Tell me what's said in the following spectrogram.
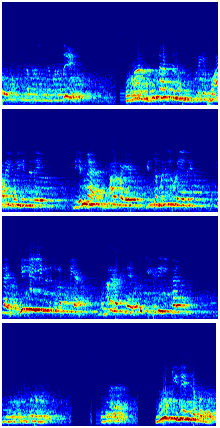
கொண்டு செல்லப்படுகின்ற பொழுது ஒரு நாள் துர்நாற்றம் உடைய வாடை வருகின்றதே. இது என்ன? இது யாருடைய? எந்த மனிதனுடையது? இதை இல்லை என்று சொல்லக்கூடிய இந்த நரகத்திலே தூக்கி எரியுங்கள் ஊக்கி ஊசிப்படும்.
